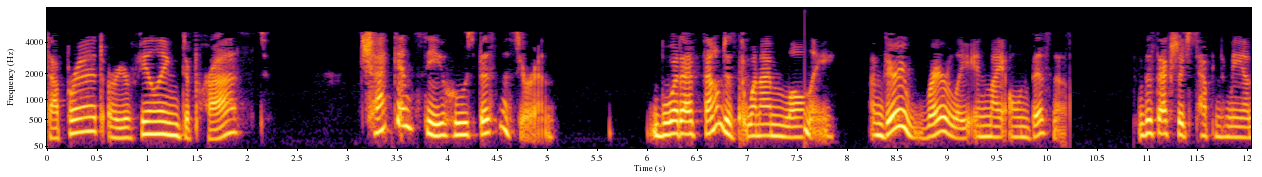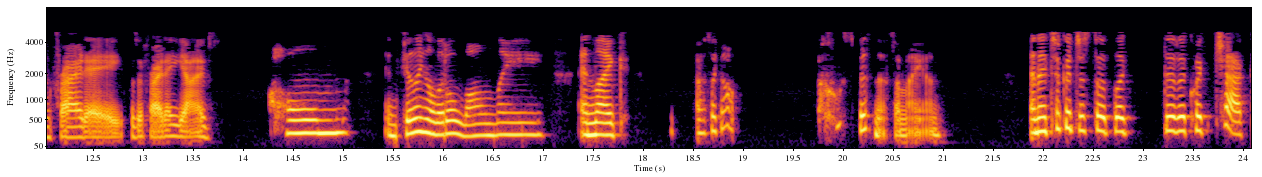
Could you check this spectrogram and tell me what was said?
separate, or you're feeling depressed, check and see whose business you're in what I've found is that when I'm lonely, I'm very rarely in my own business. This actually just happened to me on Friday. Was it Friday? Yeah, I was home and feeling a little lonely and like, I was like, oh, whose business am I in? And I took it just to like, did a quick check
